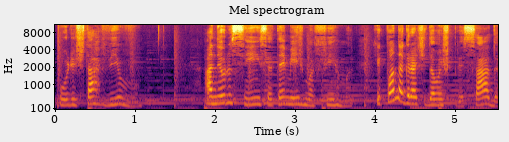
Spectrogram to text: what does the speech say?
por estar vivo. A neurociência até mesmo afirma que quando a gratidão é expressada,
